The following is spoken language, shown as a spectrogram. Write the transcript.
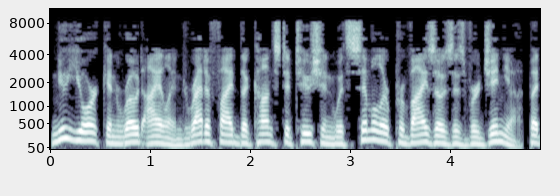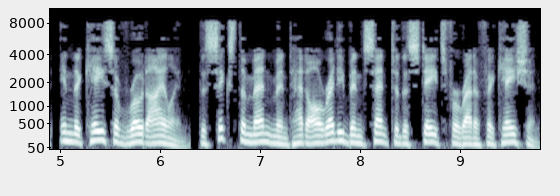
New York and Rhode Island ratified the Constitution with similar provisos as Virginia but, in the case of Rhode Island, the Sixth Amendment had already been sent to the states for ratification.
